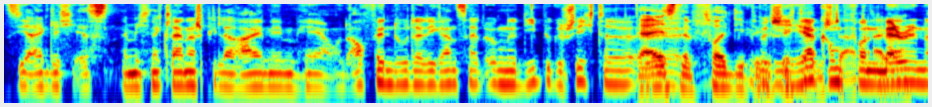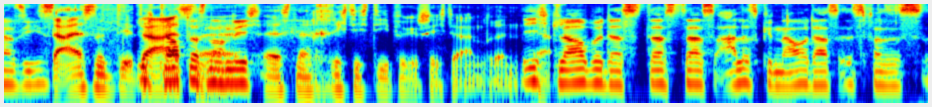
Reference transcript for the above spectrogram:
sie eigentlich ist. Nämlich eine kleine Spielerei nebenher. Und auch wenn du da die ganze Zeit irgendeine diepe Geschichte Da ist eine voll diepe über Geschichte die Herkunft Start, von Alter. Mariner siehst, Da ist eine, da Ich glaub ist das noch eine, nicht. Da ist eine richtig tiefe Geschichte an drin. Ich ja. glaube, dass, dass das alles genau das ist, was es, äh,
